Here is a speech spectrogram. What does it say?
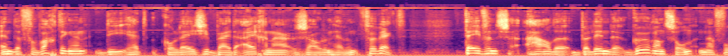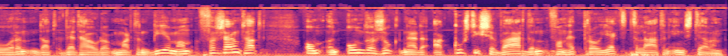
en de verwachtingen die het college bij de eigenaar zouden hebben verwekt. Tevens haalde Belinde Geuransson naar voren dat wethouder Martin Bierman verzuimd had om een onderzoek naar de akoestische waarden van het project te laten instellen.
